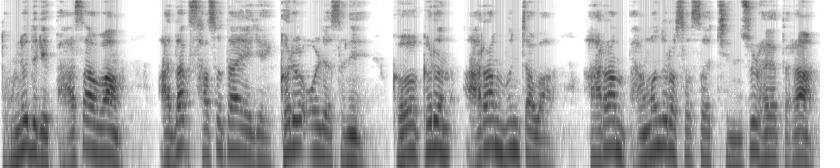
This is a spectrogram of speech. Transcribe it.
동료들이 바사왕 아닥사스다에게 글을 올렸으니 그 글은 아람 문자와 아람 방언으로 써서 진술하였더라.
